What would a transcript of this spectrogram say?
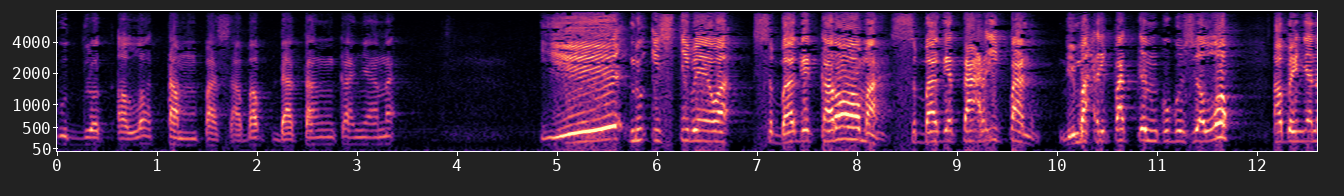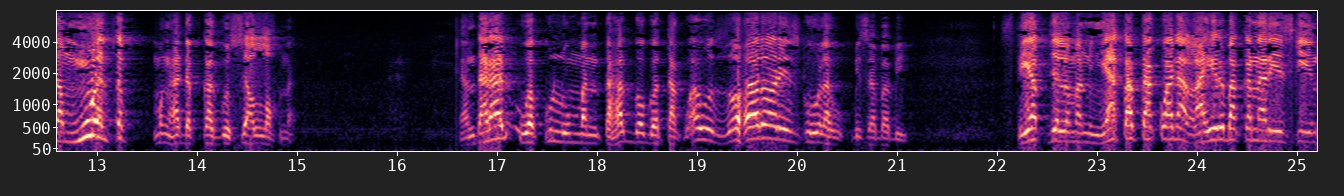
Kudrat Allah tanpa sabab datang kanyana. Iya nu istimewa sebagai karomah, sebagai tarifan dimakrifatkan ku Gusti Allah abehnya na muantep menghadap ka Gusti Allah na. lantaran wakulman bisa babi. Setiap jelema nyata takwana lahir bakal Rizki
